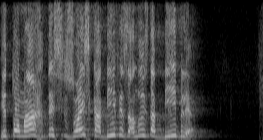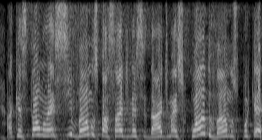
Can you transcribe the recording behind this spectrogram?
e tomar decisões cabíveis à luz da Bíblia. A questão não é se vamos passar adversidade, mas quando vamos, porque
